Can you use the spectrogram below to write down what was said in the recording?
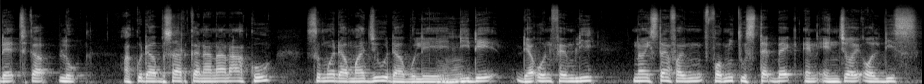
that cakap, look, aku dah besarkan anak-anak aku, semua dah maju, dah boleh mm-hmm. didik their own family. Now it's time for, for me to step back and enjoy all this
